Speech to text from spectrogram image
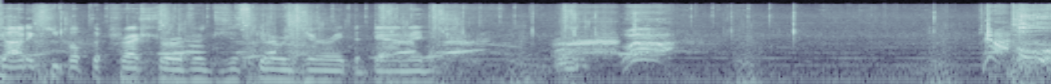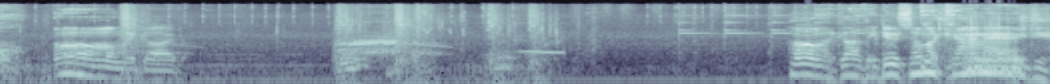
Gotta keep up the pressure or they're just gonna regenerate the damage. Oh my god. Oh my god, they do so much damage!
